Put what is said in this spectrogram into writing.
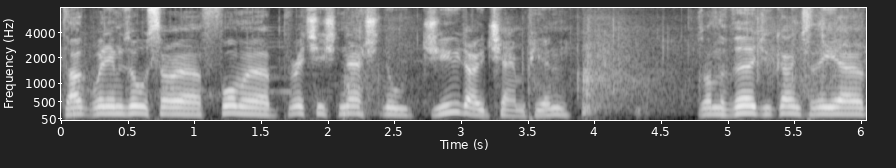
Doug Williams, also a former British national judo champion, was on the verge of going to the uh,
